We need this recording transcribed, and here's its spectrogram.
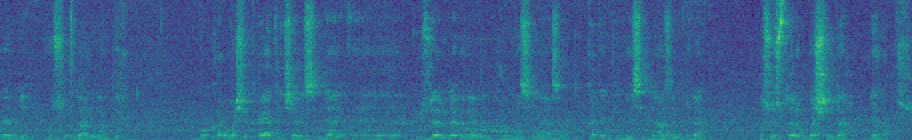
önemli unsurlarındandır. Bu karmaşık hayat içerisinde e, üzerinde önemli durulması lazım, dikkat edilmesi lazım gelen hususların başında yer alır.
